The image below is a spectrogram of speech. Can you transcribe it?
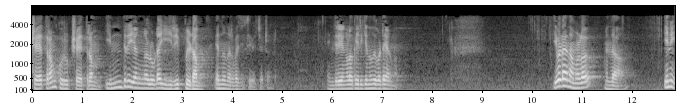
ക്ഷേത്രം കുരുക്ഷേത്രം ഇന്ദ്രിയങ്ങളുടെ ഇരിപ്പിടം എന്ന് നിർവചിച്ച് വെച്ചിട്ടുണ്ട്. ഇന്ദ്രിയങ്ങളൊക്കെ ഇരിക്കുന്നത് ഇവിടെയാണ്. ഇവിടെ നമ്മൾ എന്താ ഇനി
